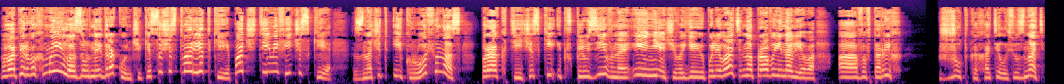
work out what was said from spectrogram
Во-первых, мы, лазурные дракончики, существа редкие, почти мифические. Значит, и кровь у нас практически эксклюзивная, и нечего ею поливать направо и налево. А во-вторых, жутко хотелось узнать,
